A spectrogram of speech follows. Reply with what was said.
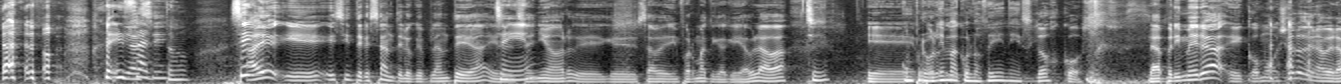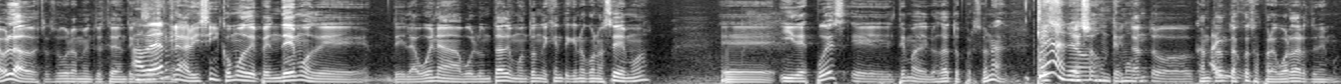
Exacto. Sí. Ah, eh, es interesante lo que plantea el Sí. señor eh, que sabe de informática que hablaba. Sí. Eh, Un problema por con los DNS. Dos cosas. La primera, eh, como ya lo deben haber hablado esto seguramente ustedes antes A que ver. Claro, y sí. Cómo dependemos de, de la buena voluntad de un montón de gente que no conocemos. Eh, y después eh, el tema de los datos personales. Claro. Eso es un temor. tanto, can- tantas cosas para guardar tenemos.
